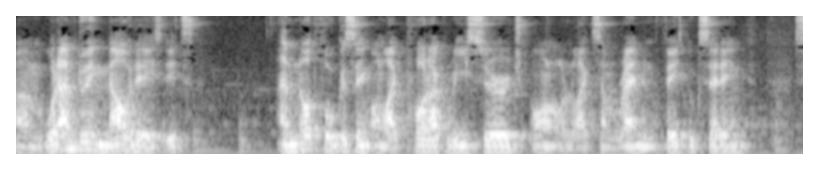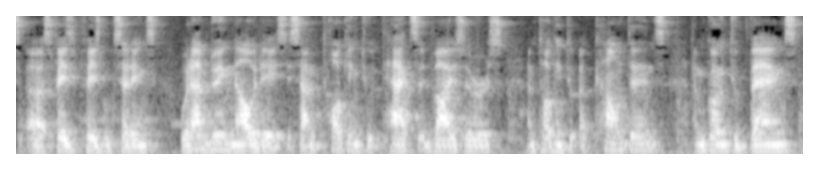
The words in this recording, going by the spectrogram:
Um, what I'm doing nowadays, it's I'm not focusing on like product research on, on like some random Facebook setting, uh, Facebook settings. What I'm doing nowadays is I'm talking to tax advisors, I'm talking to accountants, I'm going to banks,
